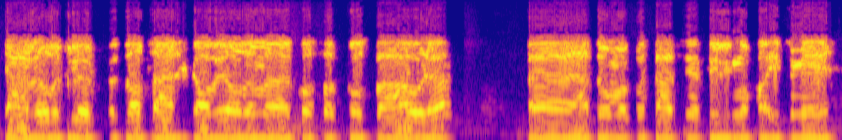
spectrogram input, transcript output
ja, wil de club wat ze eigenlijk al wilde, kost dat kost behouden. door mijn prestatie natuurlijk nog wel iets meer.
